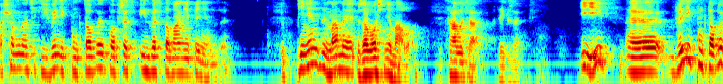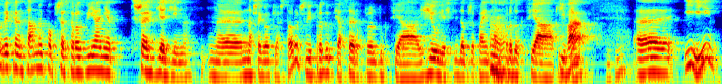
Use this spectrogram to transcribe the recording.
osiągnąć jakiś wynik punktowy poprzez inwestowanie pieniędzy. Pieniędzy mamy żałośnie mało. Cały czas w tej grze. I e, wynik punktowy wykręcamy poprzez rozwijanie trzech dziedzin e, naszego klasztoru, czyli produkcja serów, produkcja ziół, jeśli dobrze pamiętam, produkcja piwa. E, I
